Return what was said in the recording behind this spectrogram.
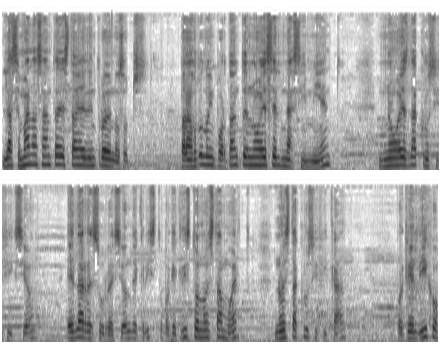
La Semana Santa está dentro de nosotros. Para nosotros lo importante no es el nacimiento, no es la crucifixión, es la resurrección de Cristo. Porque Cristo no está muerto, no está crucificado. Porque Él dijo,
